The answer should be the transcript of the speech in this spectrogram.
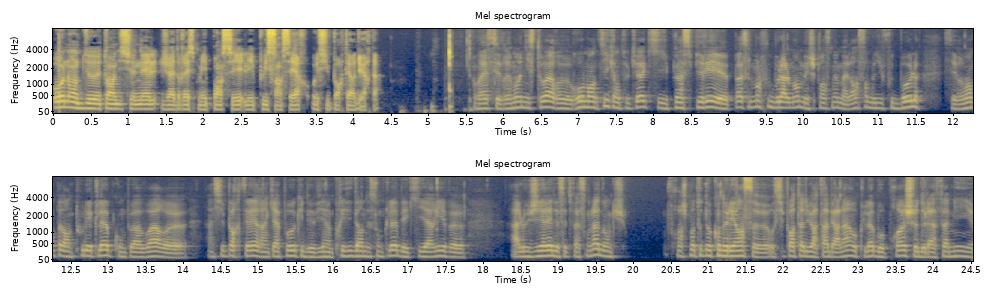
au nom de temps additionnel, j'adresse mes pensées les plus sincères aux supporters du Hertha. Ouais, c'est vraiment une histoire euh, romantique en tout cas qui peut inspirer euh, pas seulement le football allemand, mais je pense même à l'ensemble du football. C'est vraiment pas dans tous les clubs qu'on peut avoir euh, un supporter, un capot qui devient président de son club et qui arrive à le gérer de cette façon-là. Donc, franchement, toutes nos condoléances aux supporters du Hertha Berlin, au club, aux proches de la famille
